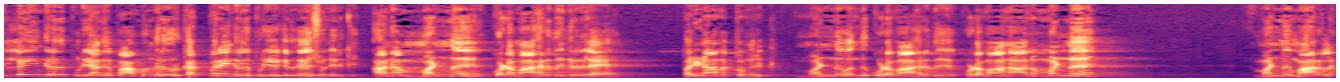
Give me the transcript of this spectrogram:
இல்லைங்கிறது புரிய அது பாம்புங்கிறது ஒரு கற்பனைங்கிறது புரிய வைக்கிறதுக்கு அது சொல்லியிருக்கு. ஆனால் மண் குடமாகிறதுங்கிறதுல பரிணாமத்துவம் இருக்குது மண் வந்து குடமாகிறது குடமானாலும் மண் மண் மாறலை.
